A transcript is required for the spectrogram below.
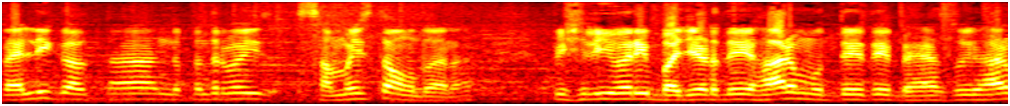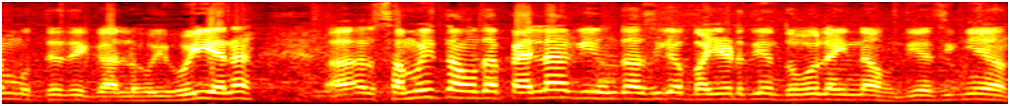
ਪਹਿਲੀ ਗੱਲ ਤਾਂ ਨਪਿੰਦਰ ਭਾਈ ਸਮਝ ਤਾਂ ਆਉਂਦਾ ਨਾ। ਪਿਛਲੀ ਵਾਰੀ ਬਜਟ ਦੇ ਹਰ ਮੁੱਦੇ ਤੇ ਬਹਿਸ ਹੋਈ, ਹਰ ਮੁੱਦੇ ਤੇ ਗੱਲ ਹੋਈ ਹੋਈ ਹੈ ਨਾ। ਸਮਝ ਤਾਂ ਆਉਂਦਾ, ਪਹਿਲਾਂ ਕੀ ਹੁੰਦਾ ਸੀਗਾ ਬਜਟ ਦੀਆਂ ਦੋ ਲਾਈਨਾਂ ਹੁੰਦੀਆਂ ਸੀਗੀਆਂ।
